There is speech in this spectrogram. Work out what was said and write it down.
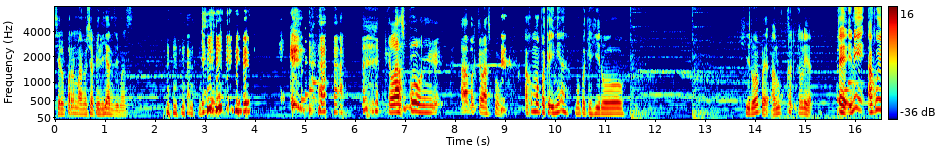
Silver manusia pilihan sih mas. kelas pung. Apa kelas pung? Aku mau pakai ini ah, mau pakai hero Hero apa ya? Alucard kali ya. Eh, ini aku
